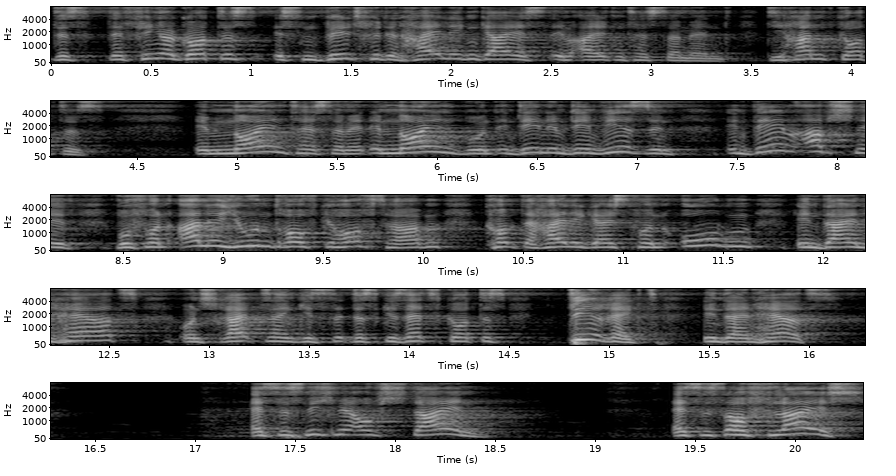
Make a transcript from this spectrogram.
das, der Finger Gottes ist ein Bild für den Heiligen Geist im Alten Testament, die Hand Gottes. Im Neuen Testament, im neuen Bund, in dem, in dem wir sind, in dem Abschnitt, wovon alle Juden drauf gehofft haben, kommt der Heilige Geist von oben in dein Herz und schreibt sein, das Gesetz Gottes direkt in dein Herz. Es ist nicht mehr auf Stein, es ist auf Fleisch.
